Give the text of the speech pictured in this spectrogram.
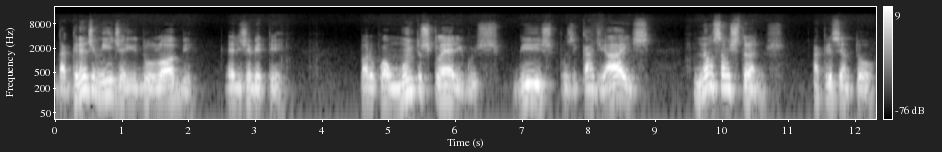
da grande mídia e do lobby LGBT, para o qual muitos clérigos, bispos e cardeais não são estranhos, acrescentou.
